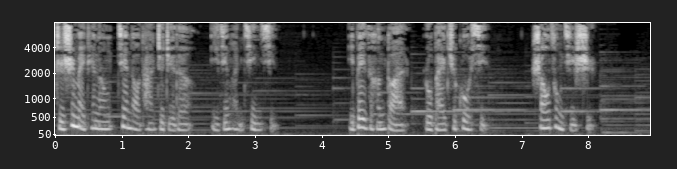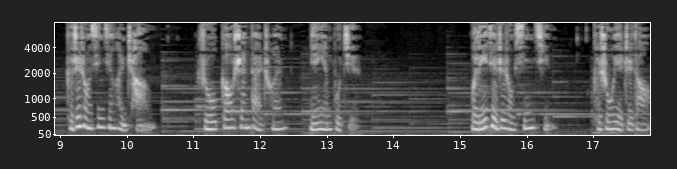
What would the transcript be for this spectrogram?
只是每天能见到他，就觉得已经很庆幸。一辈子很短，如白驹过隙，稍纵即逝；可这种心情很长，如高山大川，绵延不绝。我理解这种心情，可是我也知道，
